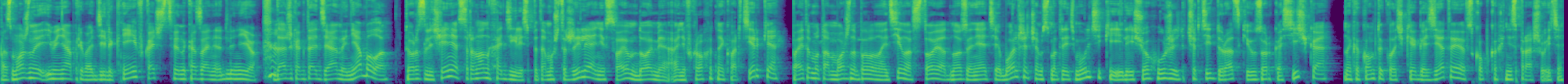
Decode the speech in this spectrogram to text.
Возможно, и меня приводили к ней в качестве наказания для нее. Даже когда Дианы не было, то развлечения все равно находились, потому что жили они в своем доме, а не в крохотной квартирке, поэтому там можно было найти на стоя одно занятие больше, чем смотреть мультики или еще хуже, чертить дурацкий узор косичка на каком-то клочке газеты, в скобках не спрашивайте.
